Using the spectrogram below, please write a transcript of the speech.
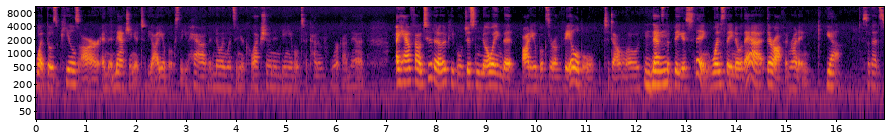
what those appeals are and then matching it to the audiobooks that you have and knowing what's in your collection and being able to kind of work on that. I have found too that other people just knowing that audiobooks are available to download, that's Mhm. the biggest thing. Once they know that, they're off and running. Yeah. So that's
